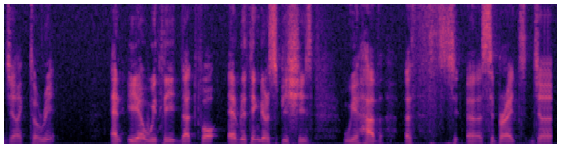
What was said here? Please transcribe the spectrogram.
directory and here we see that for every single species we have a, a separate directory.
